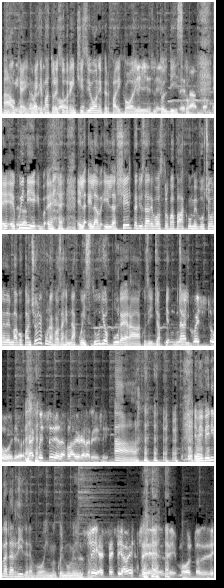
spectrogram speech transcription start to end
Ah, ok, quindi, avete fatto le sovraincisioni per fare i cori sì, sì, tutto sì, il disco. Esatto, e, e esatto. quindi eh, e la, e la, e la, scelta di usare vostro papà come vocione del Mago Pancione fu una cosa che nacque in studio oppure era così già, già Nacque in studio, nacque in studio da Flavio Cararesi. Ah, e vi veniva da ridere a voi in quel momento? Sì, effettivamente sì, molto. Sì.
